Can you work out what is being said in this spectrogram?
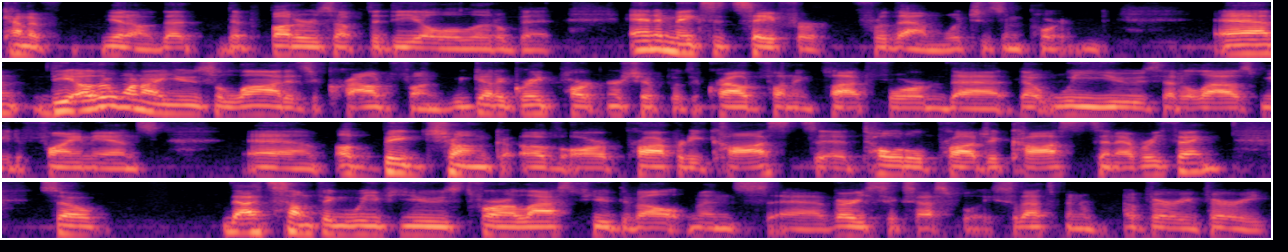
kind of, you know, that that butters up the deal a little bit. And it makes it safer for them, which is important. And the other one I use a lot is a crowd fund. We got a great partnership with a crowdfunding platform that that we use that allows me to finance uh, a big chunk of our property costs, uh, total project costs, and everything. So that's something we've used for our last few developments uh, very successfully. So that's been a very very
